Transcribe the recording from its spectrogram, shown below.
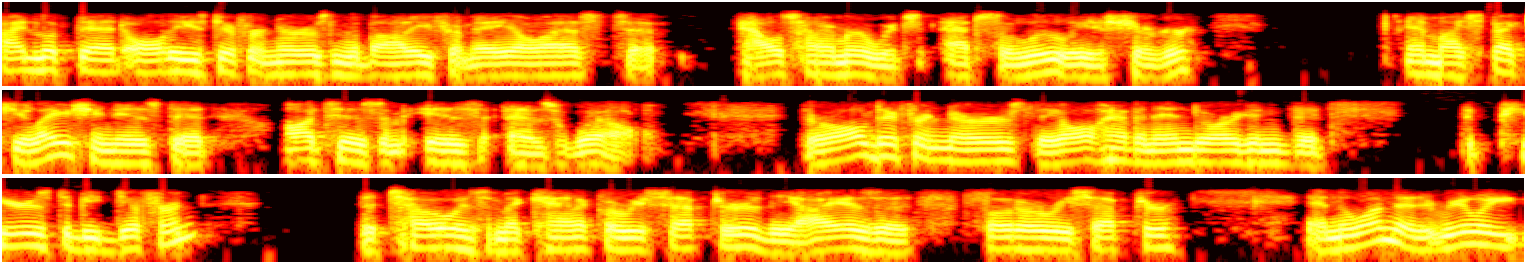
I looked at all these different nerves in the body from ALS to Alzheimer, which absolutely is sugar. And my speculation is that autism is as well. They're all different nerves. They all have an end organ that appears to be different. The toe is a mechanical receptor. The eye is a photoreceptor. And the one that really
